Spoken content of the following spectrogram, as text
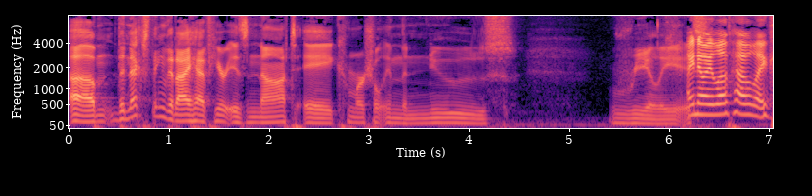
Um, the next thing that I have here is not a commercial in the news. Really, i know i love how like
